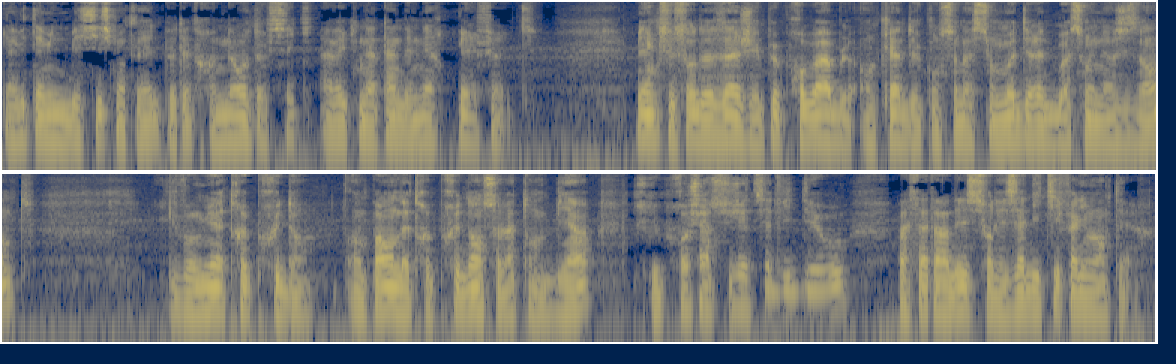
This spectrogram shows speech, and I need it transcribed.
La vitamine B6, quant à peut être neurotoxique avec une atteinte des nerfs périphériques. Bien que ce surdosage est peu probable en cas de consommation modérée de boissons énergisantes, il vaut mieux être prudent. En parlant d'être prudent, cela tombe bien, puisque le prochain sujet de cette vidéo va s'attarder sur les additifs alimentaires.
